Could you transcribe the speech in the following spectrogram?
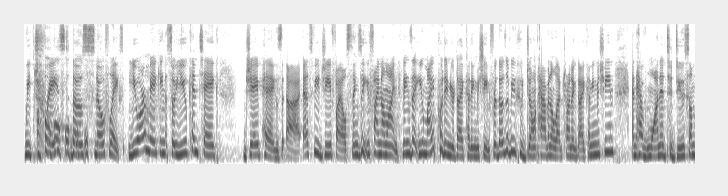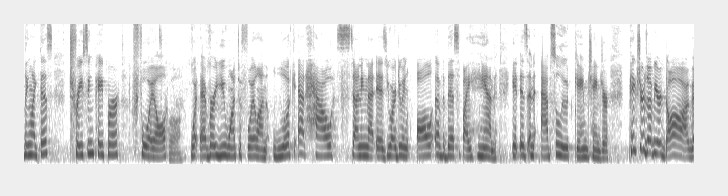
We traced those snowflakes. You are making, so you can take JPEGs, uh, SVG files, things that you find online, things that you might put in your die cutting machine. For those of you who don't have an electronic die cutting machine and have wanted to do something like this, tracing paper, foil, cool. whatever you want to foil on, look at how stunning that is. You are doing all of this by hand. It is an absolute game changer pictures of your dog,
